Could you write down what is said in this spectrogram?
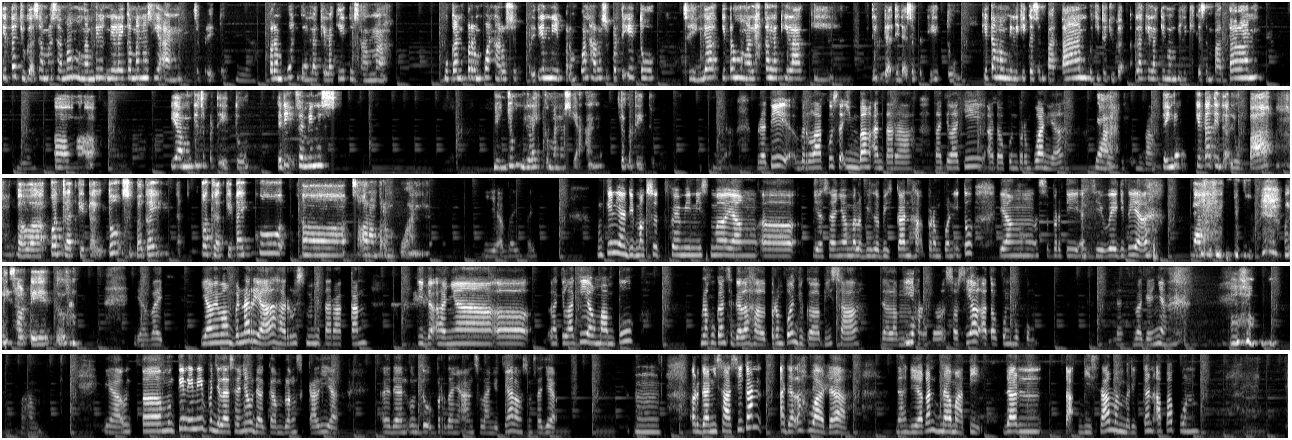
kita juga sama-sama mengambil nilai kemanusiaan seperti itu. Iya. Perempuan dan laki-laki itu sama. Bukan perempuan harus seperti ini, perempuan harus seperti itu. Sehingga kita mengalahkan laki-laki. Tidak, tidak seperti itu. Kita memiliki kesempatan, begitu juga laki-laki memiliki kesempatan. Iya. Uh, ya mungkin seperti itu. Jadi feminis junjung nilai kemanusiaan seperti itu. Berarti berlaku seimbang antara laki-laki ataupun perempuan ya. Ya. Seimbang. Sehingga kita tidak lupa bahwa kodrat kita itu sebagai kodrat kita itu uh, seorang perempuan. Iya, baik-baik. Mungkin yang dimaksud feminisme yang uh, biasanya melebih-lebihkan hak perempuan itu yang seperti SJW gitu ya. Ya, mungkin seperti itu. Ya baik. Ya memang benar ya harus menyetarakan tidak hanya eh, laki-laki uh, yang mampu melakukan segala hal, perempuan juga bisa dalam iya. hal sosial ataupun hukum dan sebagainya. Paham. Ya, uh, mungkin ini penjelasannya udah gamblang sekali ya. Uh, dan untuk pertanyaan selanjutnya langsung saja. Hmm, organisasi kan adalah wadah. Nah, dia kan benda mati dan tak bisa memberikan apa pun.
